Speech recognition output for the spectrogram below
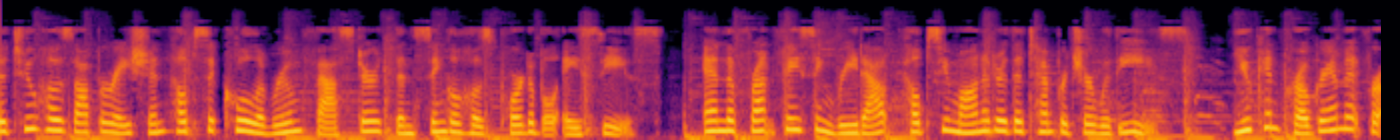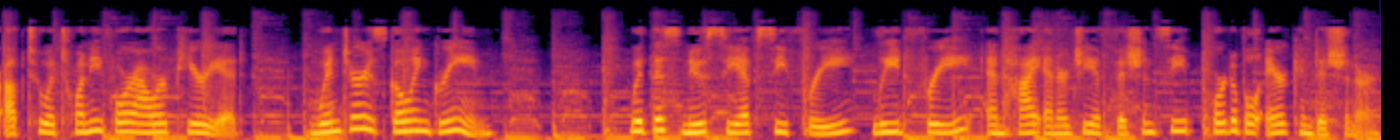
The two-hose operation helps it cool a room faster than single-hose portable ACs. And the front-facing readout helps you monitor the temperature with ease. You can program it for up to a 24-hour period. Whynter is going green. With this new CFC-free, lead-free, and high-energy efficiency portable air conditioner,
